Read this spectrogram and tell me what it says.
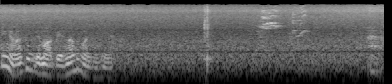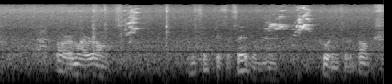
hang on, I think there might be another one in here. Or am I wrong? I think there's a third one here, according to the box.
